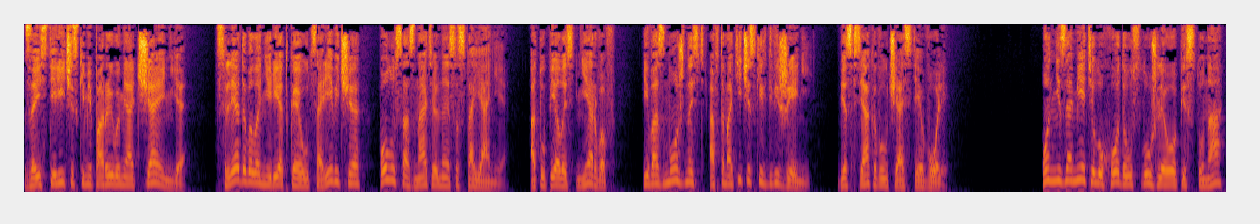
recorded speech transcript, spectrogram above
За истерическими порывами отчаяния следовало нередкое у царевича полусознательное состояние, отупелость нервов и возможность автоматических движений без всякого участия воли. Он не заметил ухода услужливого пестуна,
